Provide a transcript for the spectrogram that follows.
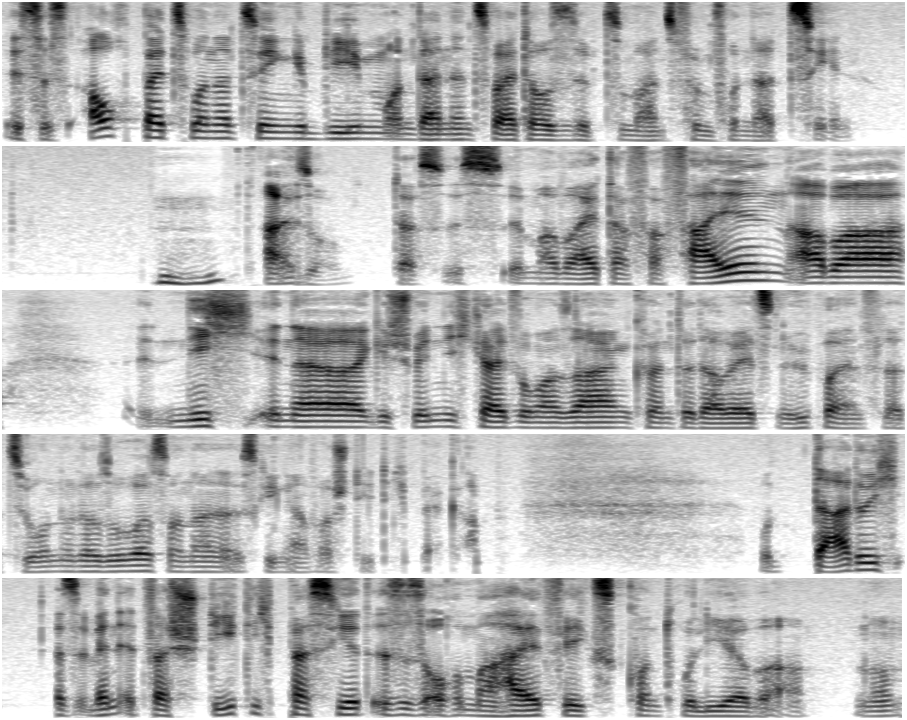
ist es auch bei 210 geblieben und dann in 2017 waren es 510. Mhm. Also, das ist immer weiter verfallen, aber nicht in der Geschwindigkeit, wo man sagen könnte, da wäre jetzt eine Hyperinflation oder sowas, sondern es ging einfach stetig bergab. Und dadurch also wenn etwas stetig passiert, ist es auch immer halbwegs kontrollierbar. Ne?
